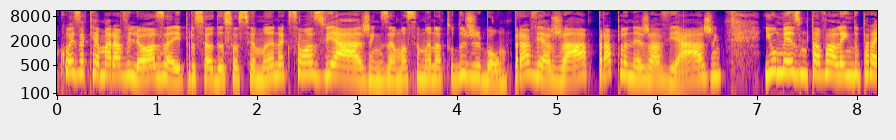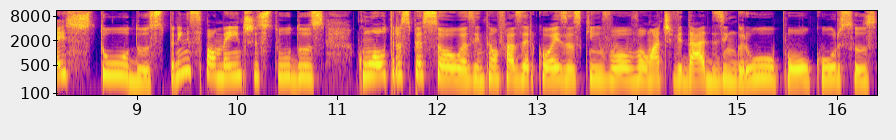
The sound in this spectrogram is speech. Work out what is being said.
Coisa que é maravilhosa aí pro céu da sua semana, que são as viagens. É uma semana tudo de bom para viajar, para planejar a viagem. E o mesmo tá valendo para estudos, principalmente estudos com outras pessoas. Então, fazer coisas que envolvam atividades em grupo ou cursos,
